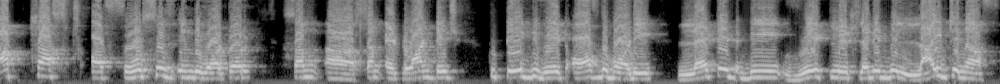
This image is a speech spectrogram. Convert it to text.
upthrust of forces in the water some uh, some advantage to take the weight off the body let it be weightless let it be light enough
